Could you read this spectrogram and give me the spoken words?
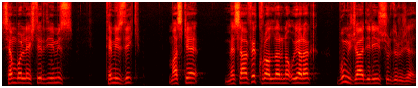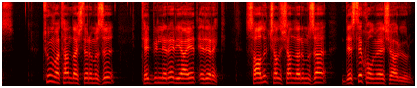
sembolleştirdiğimiz temizlik, maske, mesafe kurallarına uyarak bu mücadeleyi sürdüreceğiz. Tüm vatandaşlarımızı tedbirlere riayet ederek sağlık çalışanlarımıza destek olmaya çağırıyorum.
